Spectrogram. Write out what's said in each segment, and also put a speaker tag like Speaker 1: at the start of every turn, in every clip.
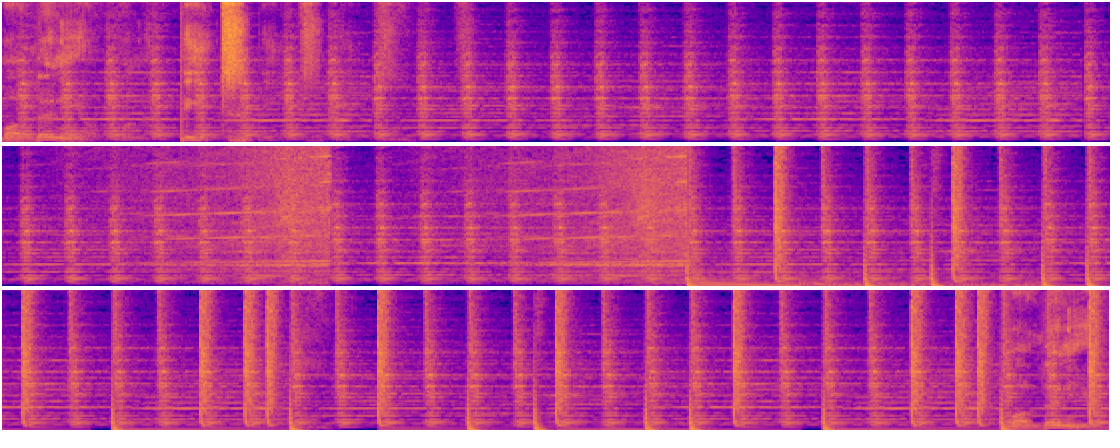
Speaker 1: Millennial Beats. Millennial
